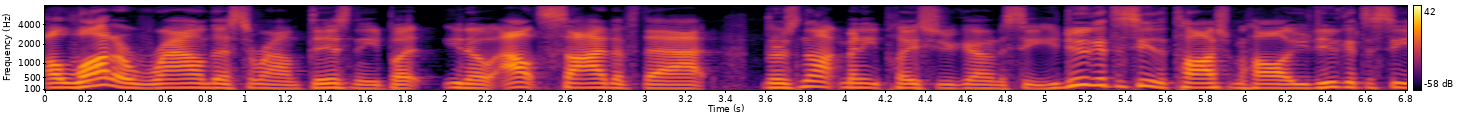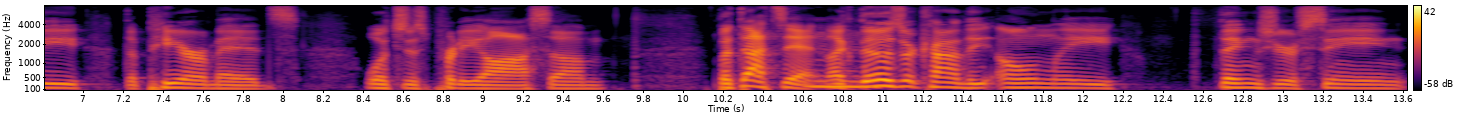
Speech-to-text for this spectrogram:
a lot around this around Disney, but you know, outside of that, there's not many places you're going to see. You do get to see the Taj Mahal, you do get to see the pyramids, which is pretty awesome. But that's it. Like mm-hmm. those are kind of the only things you're seeing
